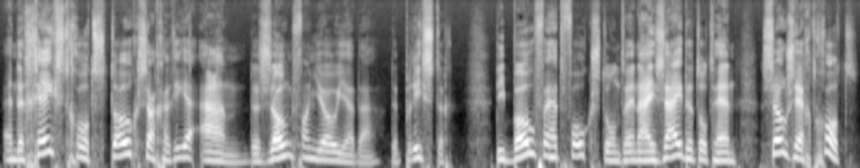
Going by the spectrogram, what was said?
En de geest God toog Zacharia aan, de zoon van Jojada, de priester, die boven het volk stond, en hij zeide tot hen, Zo zegt God,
